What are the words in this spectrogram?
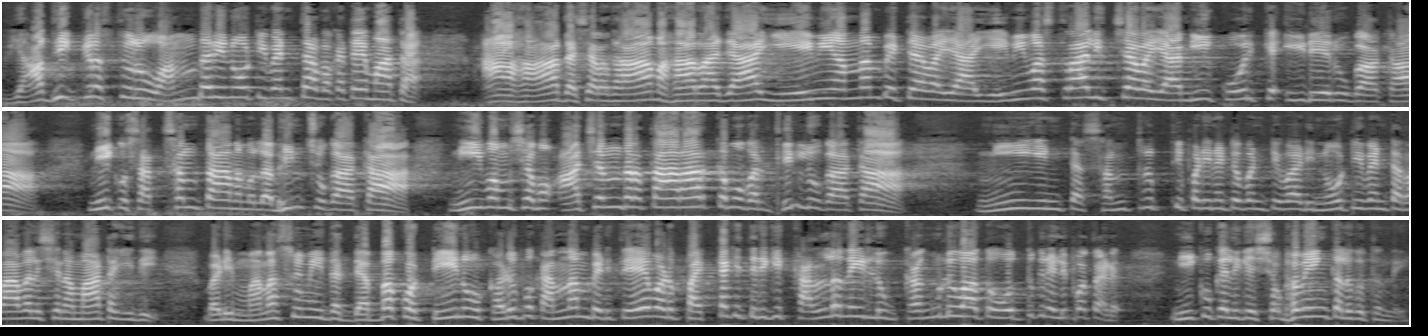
వ్యాధిగ్రస్తులు అందరి నోటి వెంట ఒకటే మాట. ఆహా దశరథ మహారాజా ఏమి అన్నం పెట్టావయ్యా ఏమి వస్త్రాలు ఇచ్చావయ్యా నీ కోరిక ఈడేరుగాక. నీకు సత్సంతానము లభించుగాక. నీ వంశము ఆచంద్రతారార్కము వర్ధిల్లుగాక. నీ ఇంట సంతృప్తి పడినటువంటి వాడి నోటి వెంట రావలసిన మాట ఇది. వాడి మనసు మీద దెబ్బ కొట్టి నువ్వు కడుపుకు అన్నం పెడితే వాడు పక్కకి తిరిగి కళ్ళ నీళ్ళు కంగుడువాతో ఒత్తుకుని వెళ్ళిపోతాడు. నీకు కలిగే శుభమేం కలుగుతుంది?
